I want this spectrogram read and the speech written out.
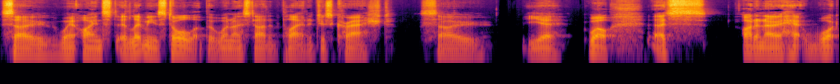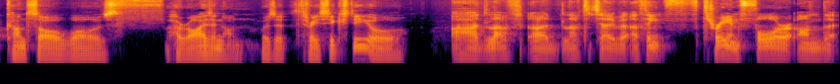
So when I inst- it let me install it, but when I started to play it, it just crashed. So yeah, well, that's I don't know how, what console was Horizon on. Was it 360 or? Oh, I'd love I'd love to tell you, but I think three and four on the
